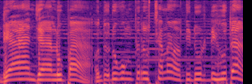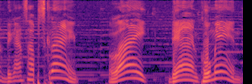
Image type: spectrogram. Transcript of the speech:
Dan jangan lupa untuk dukung terus channel Tidur di Hutan dengan subscribe, like, dan komen.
